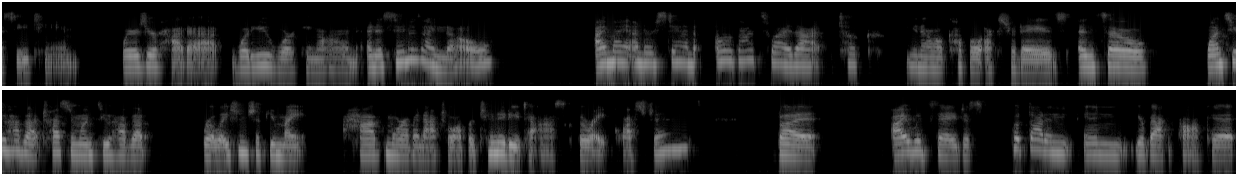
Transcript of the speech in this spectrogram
se team where's your head at? What are you working on? And as soon as i know i might understand oh that's why that took you know a couple extra days. And so once you have that trust and once you have that relationship you might have more of a natural opportunity to ask the right questions. But i would say just put that in in your back pocket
